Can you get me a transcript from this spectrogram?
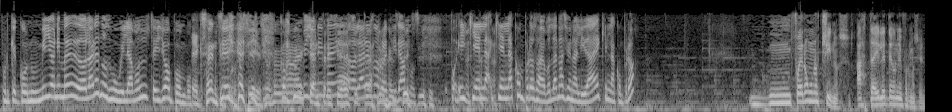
Porque con un millón y medio de dólares nos jubilamos usted y yo, Pombo. Excéntrico, sí, eso es con un millón y medio dólares nos retiramos. ¿Y quién la, quién la compró? ¿Sabemos la nacionalidad de quién la compró? Mm, fueron unos chinos. Hasta ahí le tengo la información.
